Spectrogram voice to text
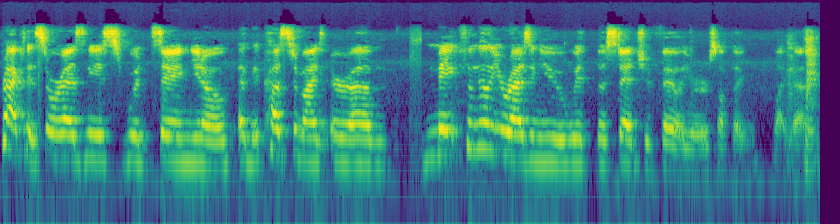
Practice, or as Kneece would saying, you know, uh, customize or um, make, familiarizing you with the stench of failure or something like that.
